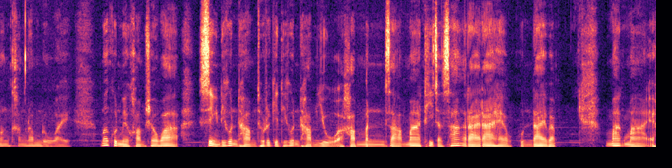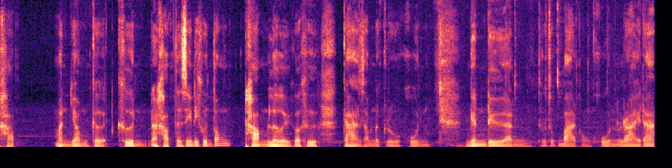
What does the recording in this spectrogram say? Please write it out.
มั่งคั่งร่ำรวย เมื่อคุณมีความเชื่อว่าสิ่งที่คุณทำธุรกิจที่คุณทำอยู่อะครับมันสามารถที่จะสร้างรายได้ให้กับคุณได้แบบมากมายครับ มันย่อมเกิดขึ้นนะครับ แต่สิ่งที่คุณต้อง ทำเลยก็คือการสำนึกรู้คุณ เงินเดือนทุกๆบาทของคุณรายได้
